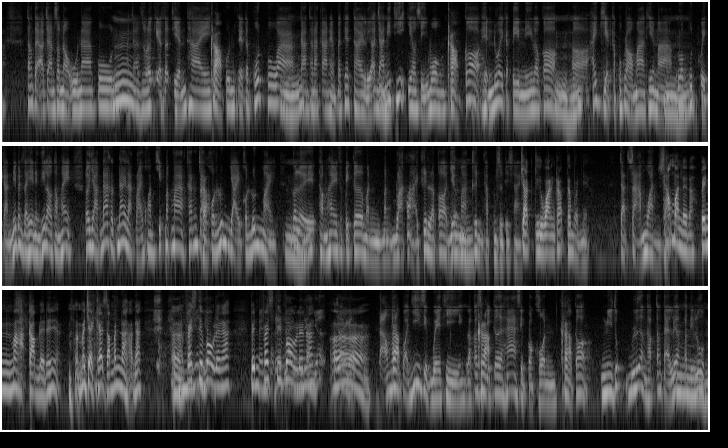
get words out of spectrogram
ตั้งแต่อาจารย์สนออูนากูลอืมอาจารย์สุรเกียรติเสถียรไทยครับคุณเศรษฐพุฒิผู้ว่าอืมการธนาคารแห่งประเทศไทย หรืออาจารย์นิธิเอียวศรีวงศ์ครับก็เห็นด้วยกับธีมนี้แล้วก็อืมเอ่อให้เกียรติกับพวกเรามากที่มาอืมร่วมพูดคุยกัน นี่เป็นสาเหตุหนึ่งที่เราทำให้เราอยากได้ได้หลากหลายความคิดมาก ๆ ทั้งจากครับคนรุ่นใหญ่คนรุ่นใหม่อืมก็เลยทำให้ speaker มันมันหลากหลายขึ้นแล้วก็เยอะอืมมากขึ้นครับคุณสุทธิชัยจัดกี่วันครับทั้งหมดเนี่ย จัด3วันครับ สามวันเลยนะ เป็นมหกรรมเลยนะเนี่ย ไม่ใช่แค่สัมมนานะเออมันมี festival เรื่องเยอะเลยนะเป็นเป็น festival เลยนะเยอะเอใช่ครับอสามวันครับกว่า 20 เวที แล้วก็ครับ speaker 50 กว่าคนครับก็มีทุกเรื่องครับตั้งแต่เรื่องอืมปฏิรูป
